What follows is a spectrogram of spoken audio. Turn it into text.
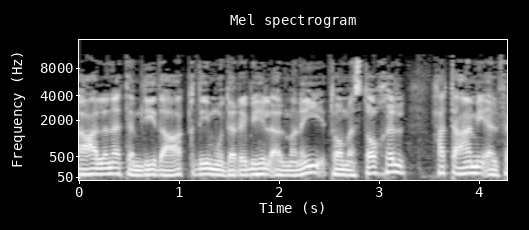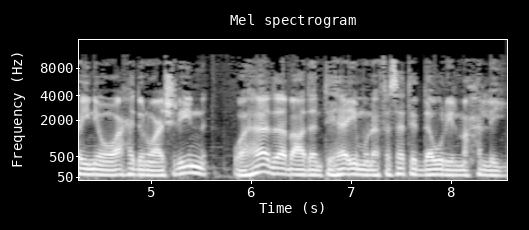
أعلن تمديد عقد مدربه الألماني توماس توخل حتى عام 2021 وهذا بعد انتهاء منافسات الدوري المحلي.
